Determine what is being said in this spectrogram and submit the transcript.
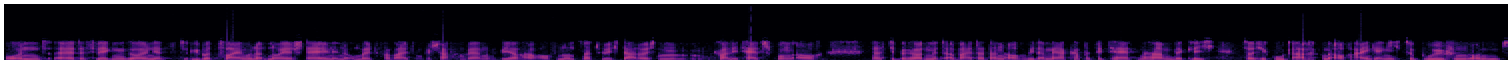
Und äh, deswegen sollen jetzt über 200 neue Stellen in der Umweltverwaltung geschaffen werden. Und wir erhoffen uns natürlich dadurch einen Qualitätssprung auch, dass die Behördenmitarbeiter dann auch wieder mehr Kapazitäten haben, wirklich solche Gutachten auch eingängig zu prüfen und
